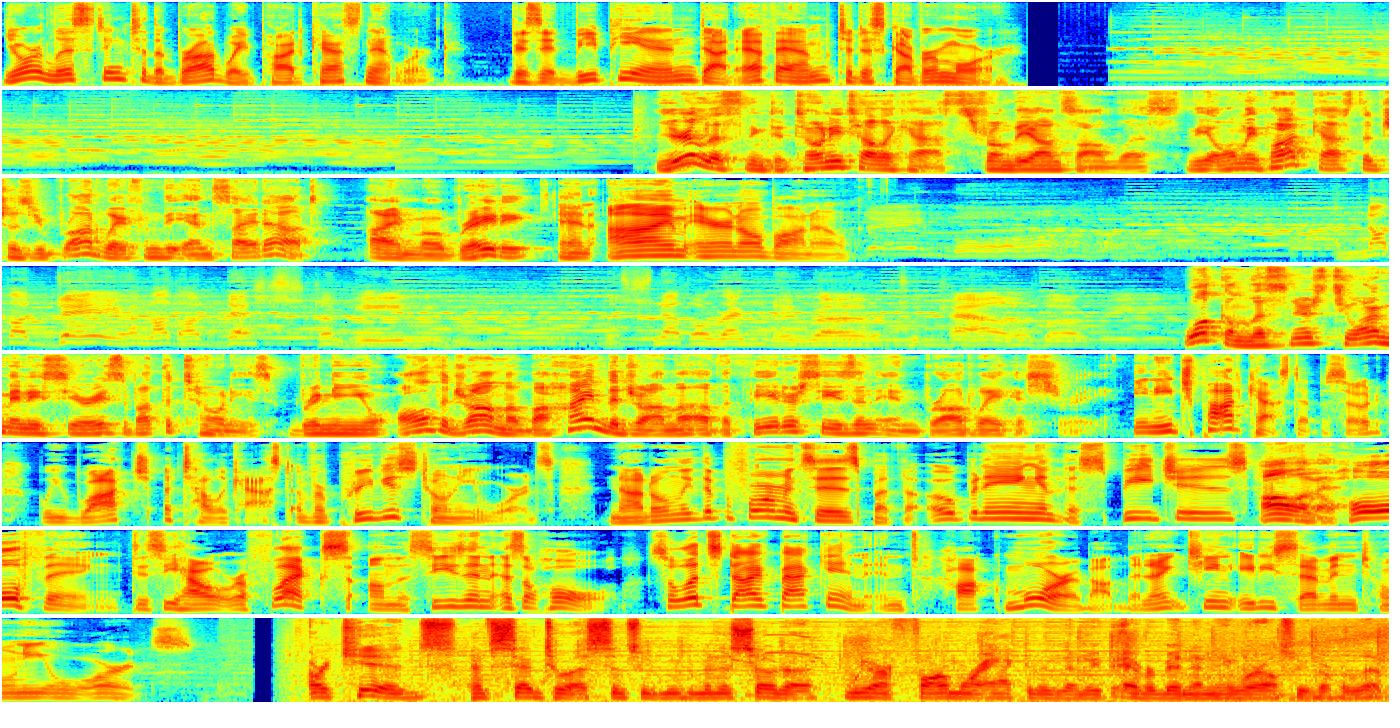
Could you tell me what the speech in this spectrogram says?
You're listening to the Broadway Podcast Network. Visit bpn.fm to discover more. You're listening to Tony Telecasts from The Ensemblist, the only podcast that shows you Broadway from the inside out. I'm Mo Brady. And I'm Aaron Albano. Another day, another destiny. This never-ending road to Calvary. Welcome, listeners, to our mini-series about the Tonys, bringing you all the drama behind the drama of a theater season in Broadway history. In each podcast episode, we watch a telecast of a previous Tony Awards, not only the performances, but the opening, and the speeches, All of the it. whole thing, to see how it reflects on the season as a whole. So let's dive back in and talk more about the 1987 Tony Awards. Our kids have said to us since we moved to Minnesota, we are far more active than we've ever been anywhere else we've ever lived.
